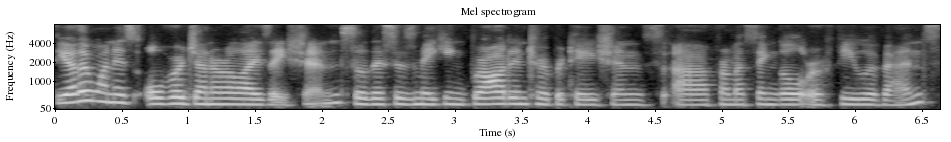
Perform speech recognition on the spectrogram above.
The other one is overgeneralization. So, this is making broad interpretations uh, from a single or few events,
